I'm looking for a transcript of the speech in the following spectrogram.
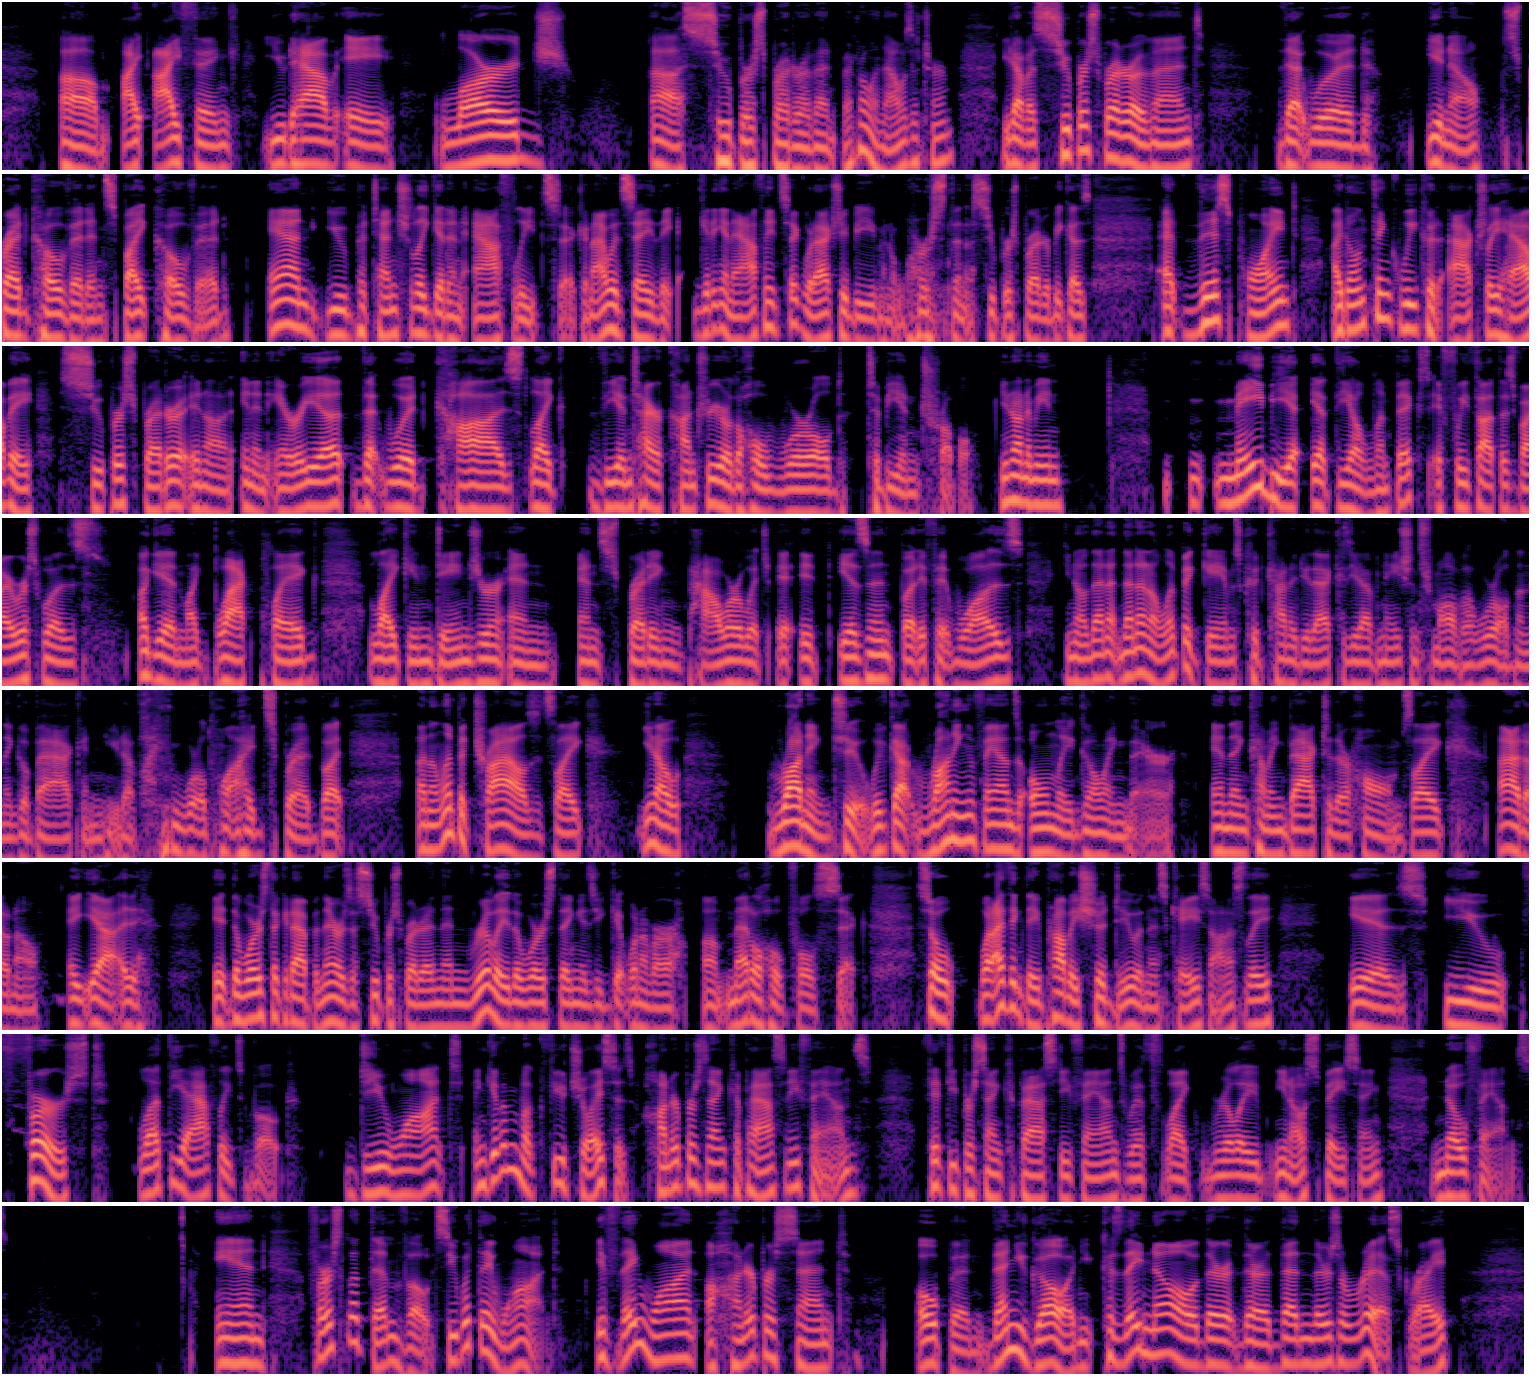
um, I I think you'd have a large uh, super spreader event. Remember when that was a term? You'd have a super spreader event that would, you know, spread COVID and spike COVID, and you potentially get an athlete sick. And I would say that getting an athlete sick would actually be even worse than a super spreader because at this point, I don't think we could actually have a super spreader in a in an area that would cause like the entire country or the whole world to be in trouble. You know what I mean? Maybe at- at the Olympics, if we thought this virus was again like black plague, like in danger and and spreading power, which it, it isn't. But if it was, you know, then then an Olympic Games could kind of do that because you'd have nations from all over the world, and then they go back and you'd have like worldwide spread. But an Olympic trials, it's like you know, running too. We've got running fans only going there and then coming back to their homes. Like I don't know. Yeah. It, the worst that could happen there is a super spreader, and then really the worst thing is you get one of our um, medal hopefuls sick. So what I think they probably should do in this case, honestly, is you first let the athletes vote. Do you want and give them a few choices? 100% capacity fans, 50% capacity fans with like really, you know, spacing, no fans. And first let them vote, see what they want. If they want 100% open, then you go and because they know there there then there's a risk, right?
